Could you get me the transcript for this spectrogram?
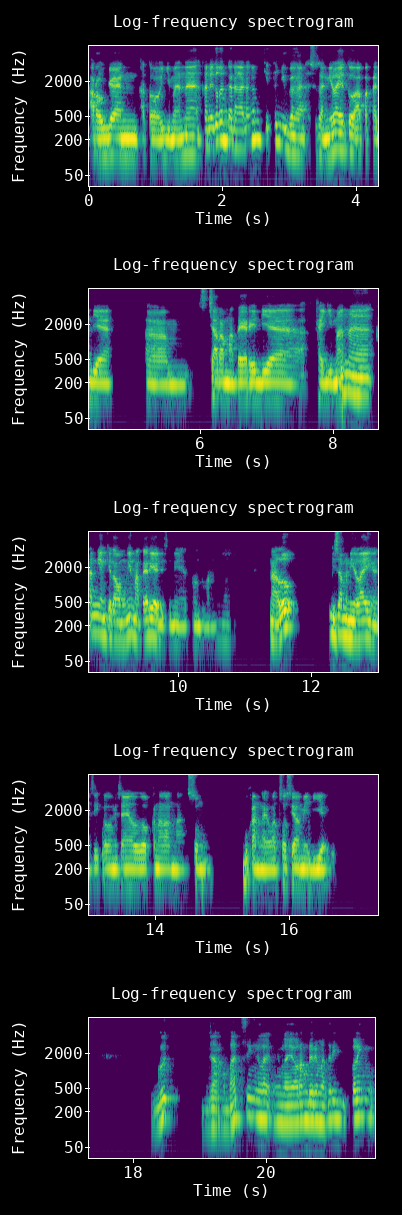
arogan atau gimana. Kan itu kan kadang-kadang kan kita juga nggak susah nilai itu apakah dia um, secara materi dia kayak gimana. Kan yang kita omongin materi ya di sini ya teman-teman. Nah lo bisa menilai nggak sih kalau misalnya lo kenalan langsung bukan lewat sosial media gitu? Gue jarang banget sih nilai, nilai orang dari materi. Paling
